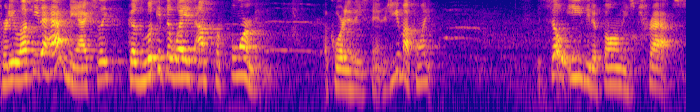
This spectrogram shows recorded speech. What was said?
pretty lucky to have me, actually, because look at the ways I'm performing according to these standards. You get my point? It's so easy to fall in these traps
